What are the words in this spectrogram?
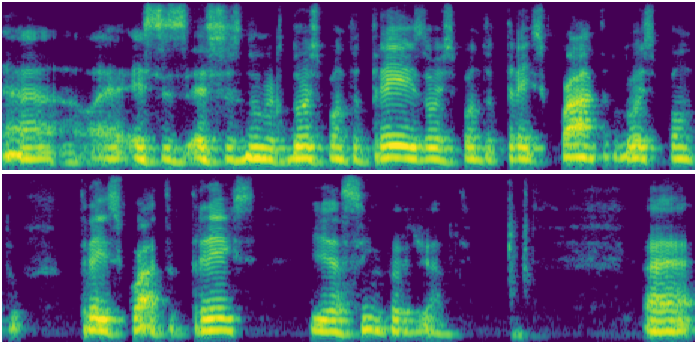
é, esses, esses números 2.3, 2.34, 2.343 e assim por diante. É,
